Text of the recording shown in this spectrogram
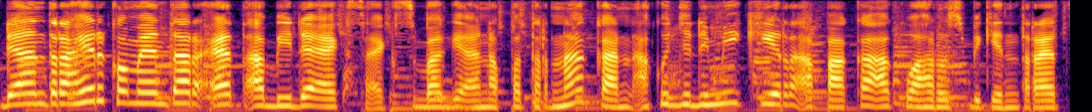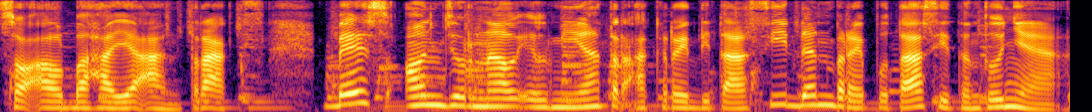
Dan terakhir komentar at Abida XX, sebagai anak peternakan, aku jadi mikir apakah aku harus bikin thread soal bahaya antraks, based on jurnal ilmiah terakreditasi dan bereputasi tentunya.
